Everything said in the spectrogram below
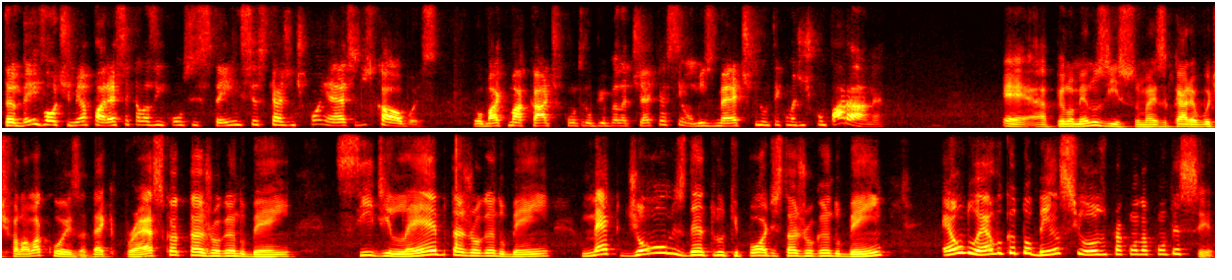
também volta e meia aparece aquelas inconsistências que a gente conhece dos Cowboys o Mike McCarthy contra o Bill Belichick é assim, um mismatch que não tem como a gente comparar, né? É, pelo menos isso, mas, cara, eu vou te falar uma coisa: Dak Prescott tá jogando bem, Sid Lamb tá jogando bem, Mac Jones, dentro do que pode, está jogando bem. É um duelo que eu tô bem ansioso para quando acontecer.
